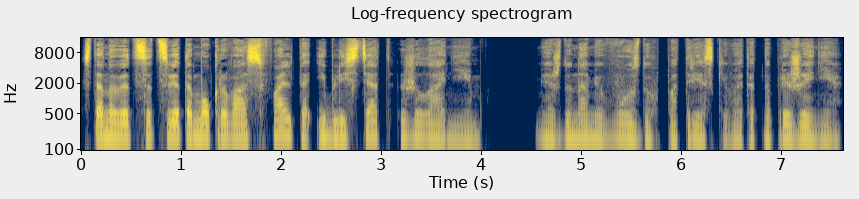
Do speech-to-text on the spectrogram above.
становятся цвета мокрого асфальта и блестят желанием. Между нами воздух потрескивает от напряжения.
